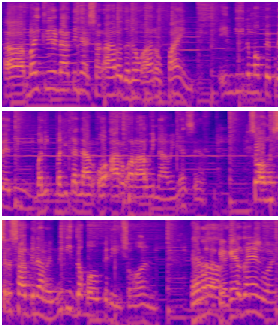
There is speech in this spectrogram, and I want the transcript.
Ah, may clear natin yan isang araw, dalawang araw, fine. Eh, hindi naman pe pwedeng balik-balikan na o araw-arawin namin yan, sir. So, ang sinasabi namin, we need the cooperation. Pero, Okay, so that's why,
